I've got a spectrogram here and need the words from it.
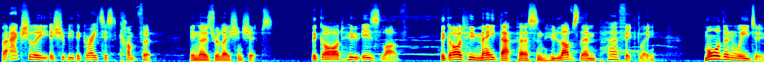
But actually, it should be the greatest comfort in those relationships. The God who is love, the God who made that person, who loves them perfectly, more than we do,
